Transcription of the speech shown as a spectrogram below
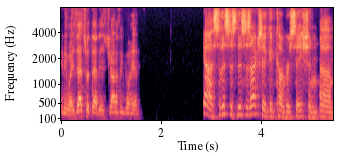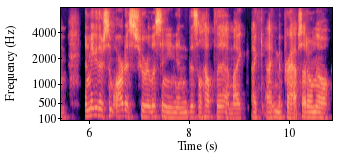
anyways, that's what that is. Jonathan, go ahead. Yeah, so this is this is actually a good conversation, um, and maybe there's some artists who are listening, and this will help them. I, I, I perhaps I don't know,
